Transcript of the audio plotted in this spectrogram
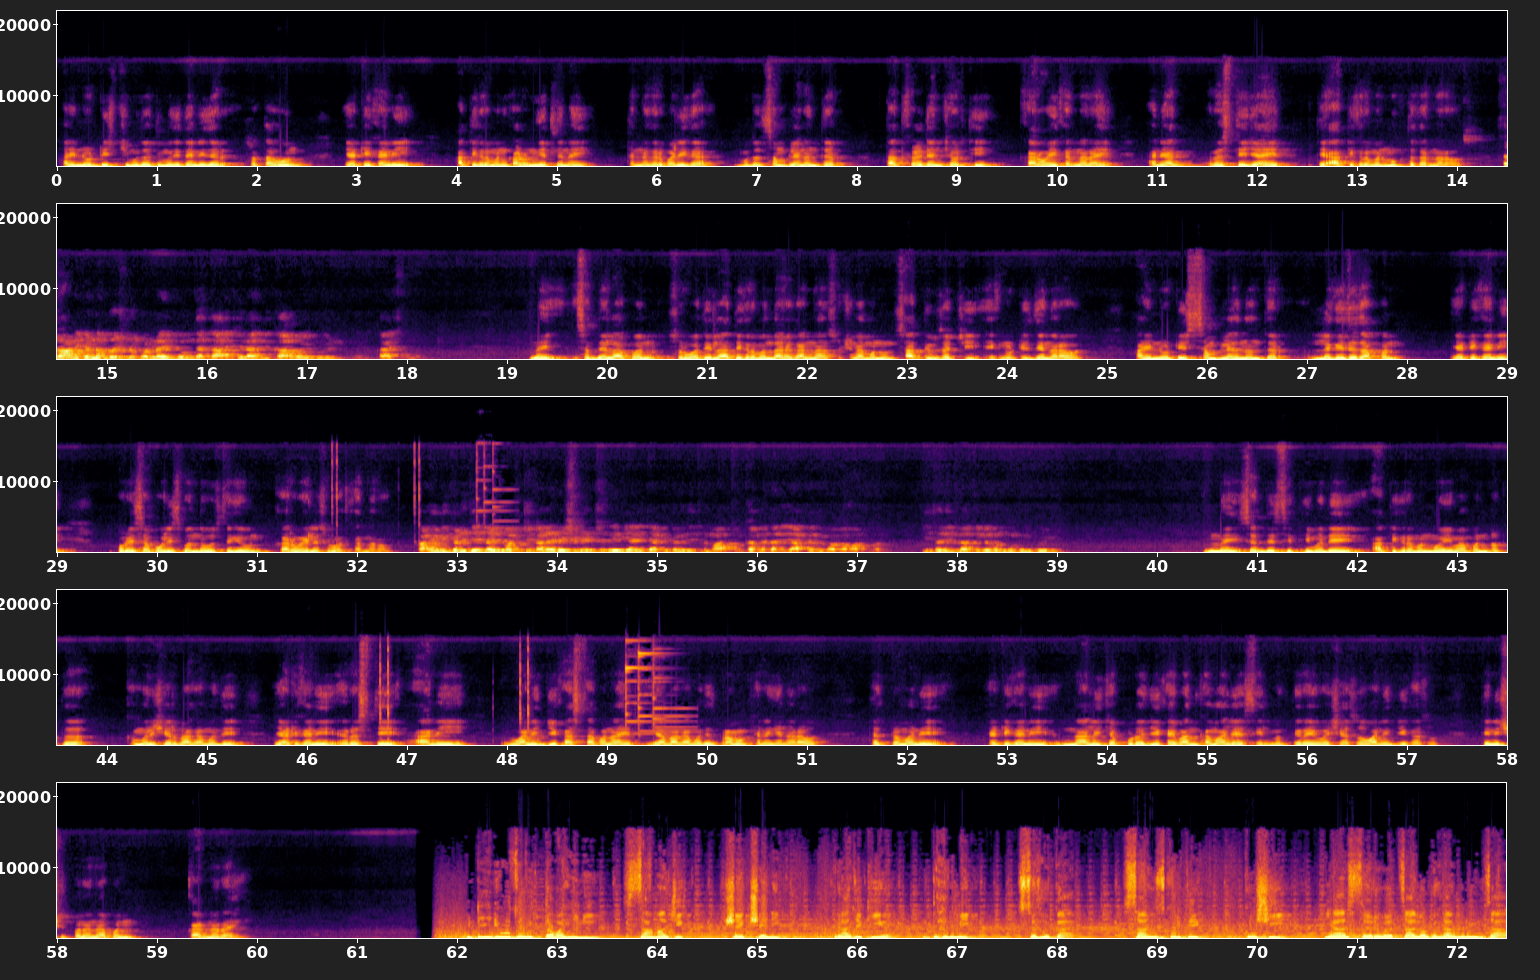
आणि नोटीसची मुदतीमध्ये त्यांनी जर स्वतःहून या ठिकाणी अतिक्रमण काढून घेतलं नाही तर नगरपालिका मुदत संपल्यानंतर तात्काळ त्यांच्यावरती कारवाई करणार आहे. आणि आत रस्ते जे आहेत ते अतिक्रमण मुक्त करणार आहोत. सर अनेकांना प्रश्न पडलाय कोणत्या तारखेला ही कारवाई होईल? काय सांगा नाही सध्याला आपण सुरुवातीला अतिक्रमणधारकांना सूचना म्हणून सात दिवसाची एक नोटीस देणार आहोत. आणि नोटीस संपल्यानंतर लगेचच आपण या ठिकाणी पुरेसा पोलीस बंदोबस्त घेऊन कारवाईला सुरुवात करणार आहोत. काही ठिकाणी जे रहिवास ठिकाण आहे रेसिडेन्शियल एरिया आहे त्या ठिकाणी देखील मार्किंग करण्यात आली आपल्या विभागामार्फत. तिथं देखील अतिक्रमण मोहीम होईल? नाही सद्यस्थितीमध्ये अतिक्रमण मोहीम आपण फक्त कमर्शियल भागामध्ये या ठिकाणी रस्ते आणि वाणिज्यिक आस्थापना आहेत या भागामध्येच प्रामुख्याने घेणार आहोत. त्याचप्रमाणे या ठिकाणी नालीच्या पुढं जे काही बांधकाम आले असतील मग ते रहिवाशी असो वाणिज्यिक असो ते निश्चितपणानं आपण काढणार आहे. डी न्यूज वृत्तवाहिनी सामाजिक शैक्षणिक राजकीय धार्मिक सहकार सांस्कृतिक कृषी या सर्व चालू घडामोडींचा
